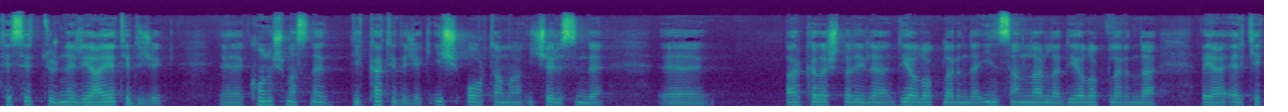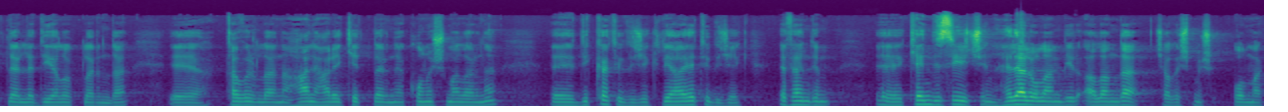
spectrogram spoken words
tesettürüne riayet edecek, konuşmasına dikkat edecek, iş ortamı içerisinde arkadaşlarıyla diyaloglarında, insanlarla diyaloglarında veya erkeklerle diyaloglarında e, tavırlarına, hal hareketlerine, konuşmalarına e, dikkat edecek, riayet edecek. Efendim e, kendisi için helal olan bir alanda çalışmış olmak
